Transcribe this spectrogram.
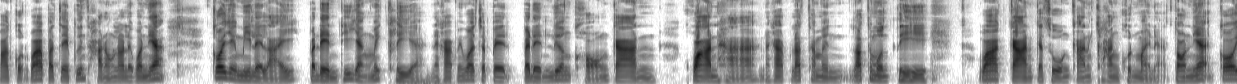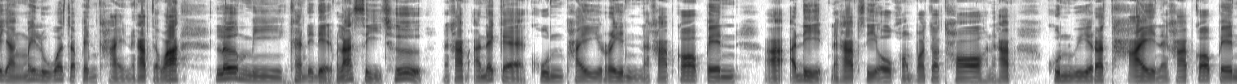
ปรากฏว่าปัจจัยพื้นฐานของเราในวันนี้ก็ยังมีหลาย ๆ ประเด็นที่ยังไม่เคลียร์นะครับ ไม่ว่าจะเป็นประเด็นเรื่องของการควานหานะครับรัฐมนรัฐมนตรี ว่าการกระทรวงการคลังคนใหม่เนี่ยตอนนี้ก็ยังไม่รู้ว่าจะเป็นใครนะครับ แต่ว่าเริ่มมีแคนดิเดตมาละ4 ชื่อนะครับ อันได้แก่คุณไพรินนะครับ ก็เป็นอดีตนะครับ CEO ของปตทนะครับ คุณวีรไทยนะครับ ก็เป็น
